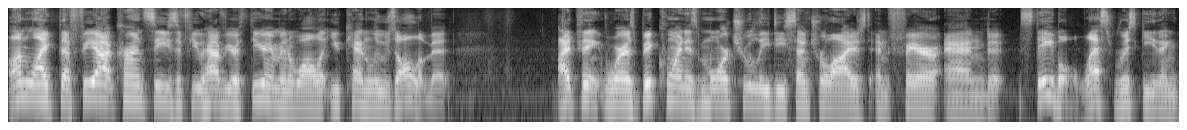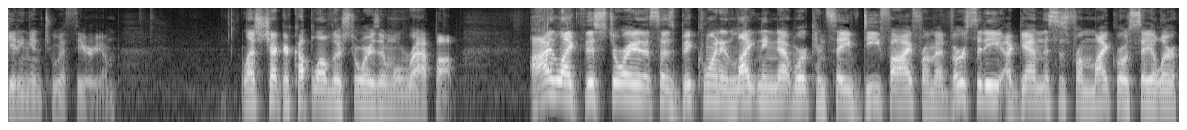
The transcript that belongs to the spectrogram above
unlike the fiat currencies, if you have your Ethereum in a wallet, you can lose all of it. I think, whereas Bitcoin is more truly decentralized and fair and stable, less risky than getting into Ethereum. Let's check a couple other stories and we'll wrap up. I like this story that says Bitcoin and Lightning Network can save DeFi from adversity. Again, this is from Micro Saylor,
